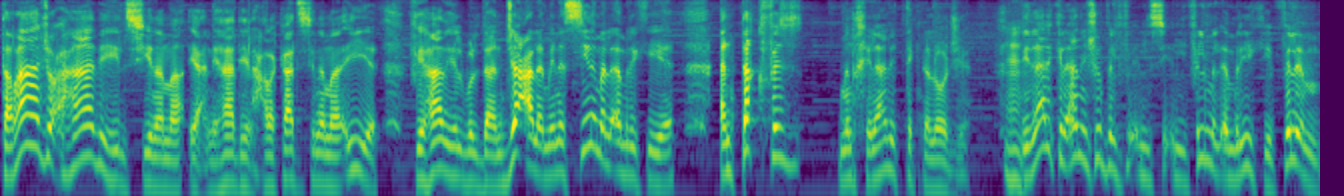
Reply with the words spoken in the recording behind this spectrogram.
تراجع هذه السينما يعني هذه الحركات السينمائية في هذه البلدان جعل من السينما الأمريكية أن تقفز من خلال التكنولوجيا. لذلك الآن نشوف الفيلم الأمريكي فيلم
